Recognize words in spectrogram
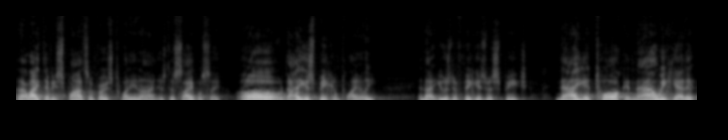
And I like the response of verse 29. His disciples say, Oh, now you're speaking plainly and not using figures of speech. Now you're talking. Now we get it.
